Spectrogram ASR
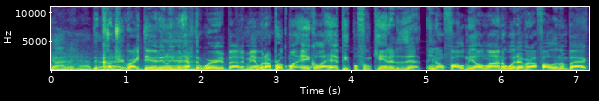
Gotta have the that. country right there. They don't even have to worry about it, man. When I broke my ankle, I had people from Canada that you know follow me online or whatever. I followed them back.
